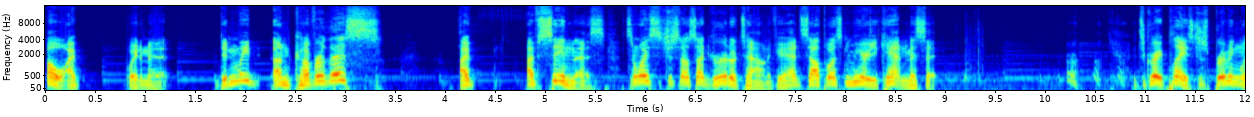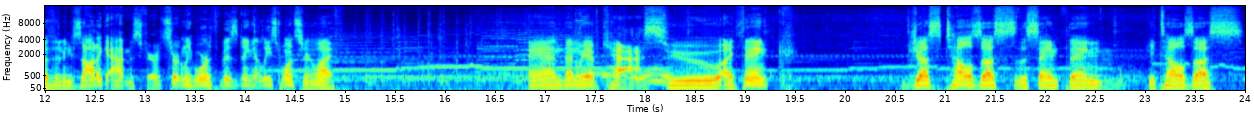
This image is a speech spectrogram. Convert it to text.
Oh, I wait a minute. Didn't we uncover this? I I've seen this. It's an oasis just outside Gerudo Town. If you head southwest from here, you can't miss it. It's a great place, just brimming with an exotic atmosphere. It's certainly worth visiting at least once in your life. And then we have Kass, who I think just tells us the same thing he tells us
